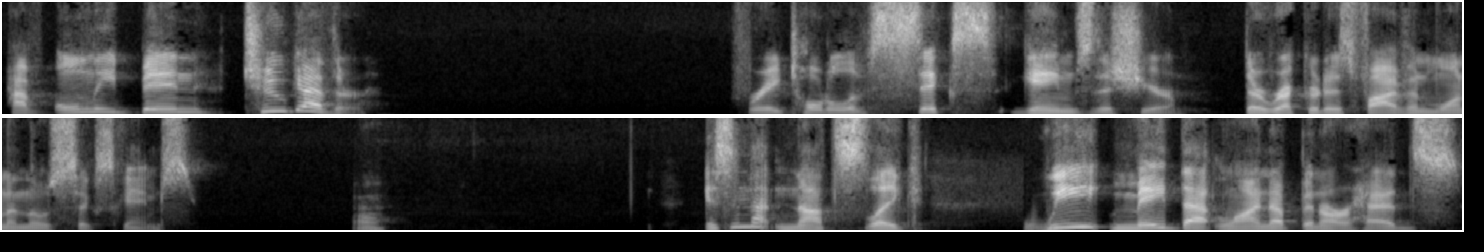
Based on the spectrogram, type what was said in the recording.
have only been together for a total of six games this year. Their record is five and one in those six games. Oh. Isn't that nuts? Like, we made that lineup in our heads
